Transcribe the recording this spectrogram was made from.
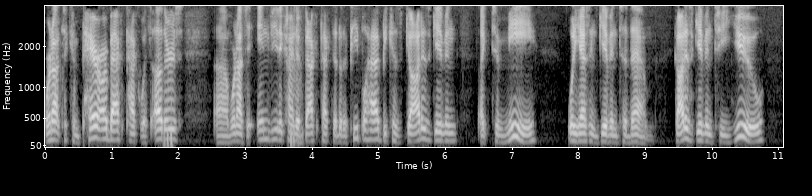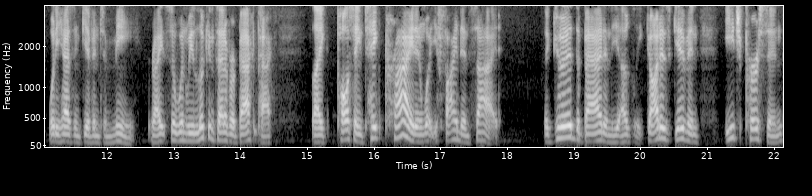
We're not to compare our backpack with others. Uh, we're not to envy the kind of backpack that other people have because God has given, like to me, what he hasn't given to them. God has given to you what he hasn't given to me, right? So when we look inside of our backpack, like Paul's saying, take pride in what you find inside the good, the bad, and the ugly. God has given each person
